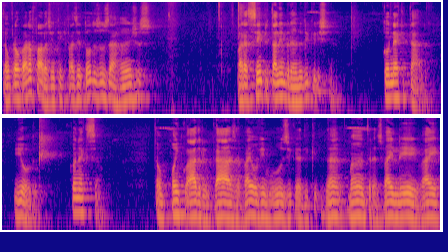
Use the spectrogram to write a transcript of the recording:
Então, Prabhupada fala, a gente tem que fazer todos os arranjos para sempre estar lembrando de Krishna. Conectado. Yoga. Conexão. Então, põe quadro em casa, vai ouvir música, de, né, mantras, vai ler, vai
